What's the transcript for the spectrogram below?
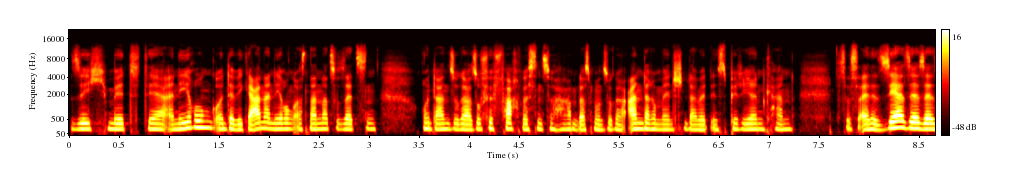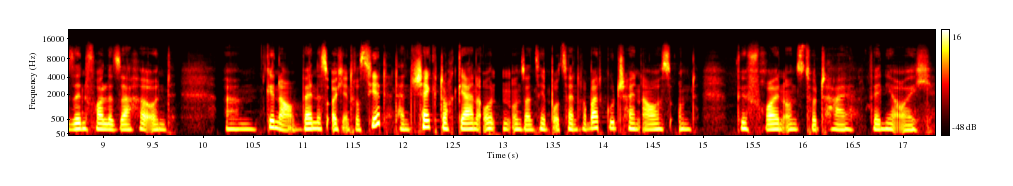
sich mit der Ernährung und der veganen Ernährung auseinanderzusetzen und dann sogar so viel Fachwissen zu haben, dass man sogar andere Menschen damit inspirieren kann. Das ist eine sehr, sehr, sehr sinnvolle Sache und ähm, genau, wenn es euch interessiert, dann checkt doch gerne unten unseren 10% Rabattgutschein aus und wir freuen uns total, wenn ihr euch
